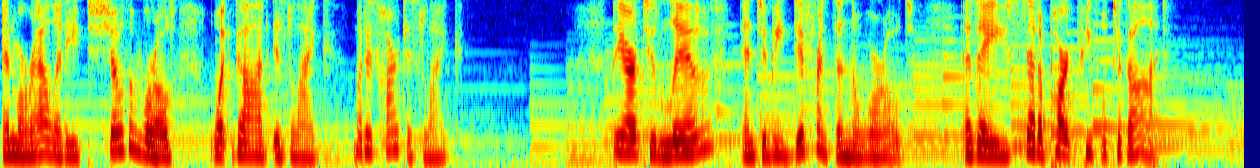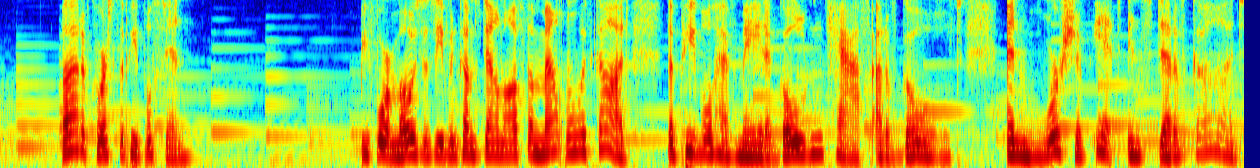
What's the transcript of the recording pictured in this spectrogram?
and morality to show the world what God is like, what his heart is like. They are to live and to be different than the world as a set apart people to God. But of course, the people sin before Moses even comes down off the mountain with God. The people have made a golden calf out of gold and worship it instead of God.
